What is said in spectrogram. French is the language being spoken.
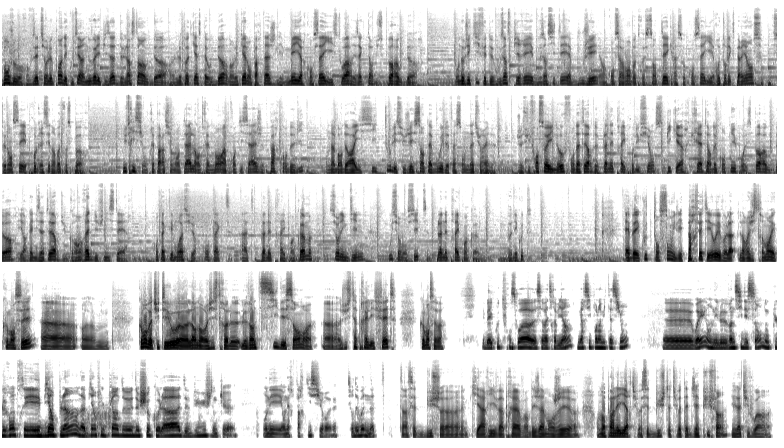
Bonjour, vous êtes sur le point d'écouter un nouvel épisode de l'Instant Outdoor, le podcast outdoor dans lequel on partage les meilleurs conseils et histoires des acteurs du sport outdoor. Mon objectif est de vous inspirer et vous inciter à bouger en conservant votre santé grâce aux conseils et retours d'expérience pour se lancer et progresser dans votre sport. Nutrition, préparation mentale, entraînement, apprentissage, parcours de vie, on abordera ici tous les sujets sans tabou et de façon naturelle. Je suis François Hinault, fondateur de Planet Trail Productions, speaker, créateur de contenu pour les sports outdoor et organisateur du Grand Raid du Finistère. Contactez-moi sur contact at sur LinkedIn ou sur mon site planettrail.com. Bonne écoute eh ben écoute, ton son il est parfait Théo et voilà, l'enregistrement est commencé. Euh, euh, comment vas-tu Théo? Euh, Là on enregistre le, le 26 décembre, juste après les fêtes. Comment ça va? Eh ben écoute François, euh, ça va très bien. Merci pour l'invitation. Euh, ouais, on est le 26 décembre, donc le ventre est bien plein. On a bien fait le plein de, chocolat, de bûches, donc euh, on est on est reparti sur euh, sur de bonnes notes. Cette bûche qui arrive après avoir déjà mangé. on en parlait hier, tu vois, cette bûche, tu vois, t'as déjà plus faim, et là tu vois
